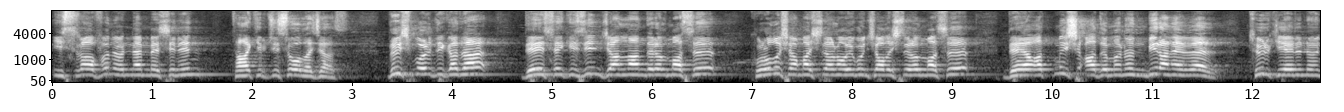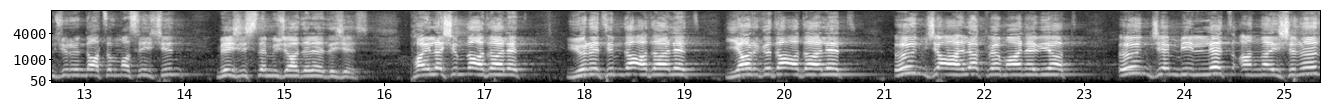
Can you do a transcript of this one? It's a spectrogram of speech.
israfın önlenmesinin takipçisi olacağız. Dış politikada D8'in canlandırılması, kuruluş amaçlarına uygun çalıştırılması, D60 adımının bir an evvel Türkiye'nin öncülüğünde atılması için mecliste mücadele edeceğiz. Paylaşımda adalet, yönetimde adalet, yargıda adalet, önce ahlak ve maneviyat, önce millet anlayışının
